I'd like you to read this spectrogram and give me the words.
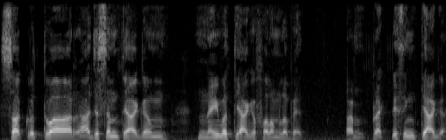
sakritva rajasam tyagam naiva tyaga phalam labhet. I'm practicing tyaga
